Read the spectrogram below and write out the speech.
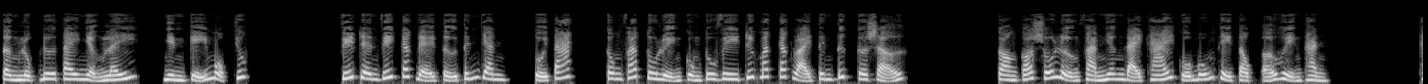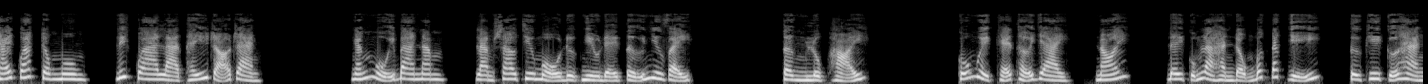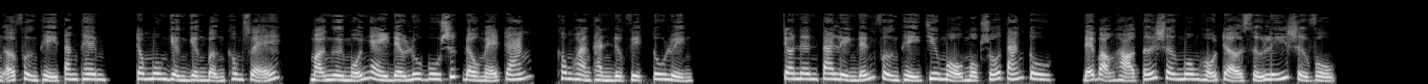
Tần Lục đưa tay nhận lấy, nhìn kỹ một chút. Phía trên viết các đệ tử tính danh, tuổi tác, công pháp tu luyện cùng tu vi trước mắt các loại tin tức cơ sở. Còn có số lượng phàm nhân đại khái của bốn thị tộc ở huyện thành. Khái quát trong môn, liếc qua là thấy rõ ràng. Ngắn ngủi ba năm, làm sao chiêu mộ được nhiều đệ tử như vậy? Tần lục hỏi. Cố Nguyệt khẽ thở dài, nói, đây cũng là hành động bất đắc dĩ, từ khi cửa hàng ở phường thị tăng thêm, trong môn dần dần bận không xuể, mọi người mỗi ngày đều lu bu sức đầu mẻ tráng, không hoàn thành được việc tu luyện. Cho nên ta liền đến phường thị chiêu mộ một số tán tu, để bọn họ tới sơn môn hỗ trợ xử lý sự vụ.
